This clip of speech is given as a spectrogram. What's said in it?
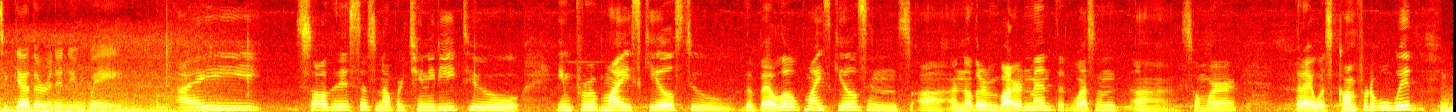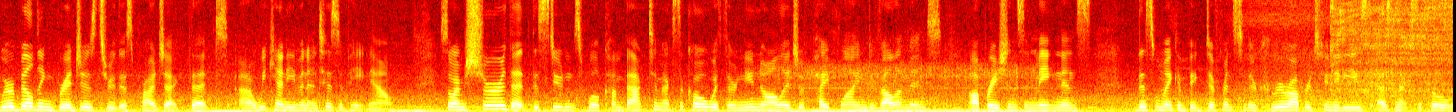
together in a new way. I saw this as an opportunity to improve my skills, to develop my skills in uh, another environment that wasn't uh, somewhere that I was comfortable with. We're building bridges through this project that uh, we can't even anticipate now. So I'm sure that the students will come back to Mexico with their new knowledge of pipeline development, operations and maintenance, this will make a big difference to their career opportunities as Mexico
